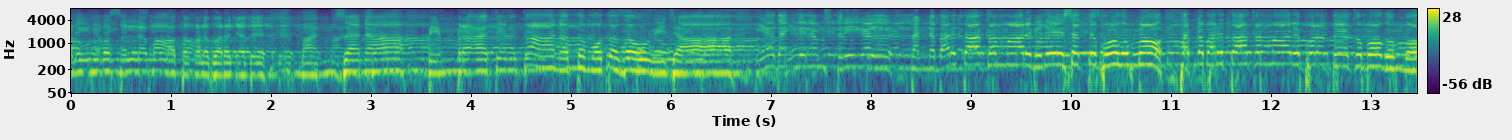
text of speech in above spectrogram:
അലൈഹി വസല്ലമ തങ്ങൾ പറഞ്ഞത് ഏതെങ്കിലും സ്ത്രീകൾ തന്റെ ഭർത്താക്കന്മാർ വിദേശത്ത് പോകുമ്പോ തന്റെ ഭർത്താക്കന്മാർ പുറത്തേക്ക് പോകുമ്പോ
